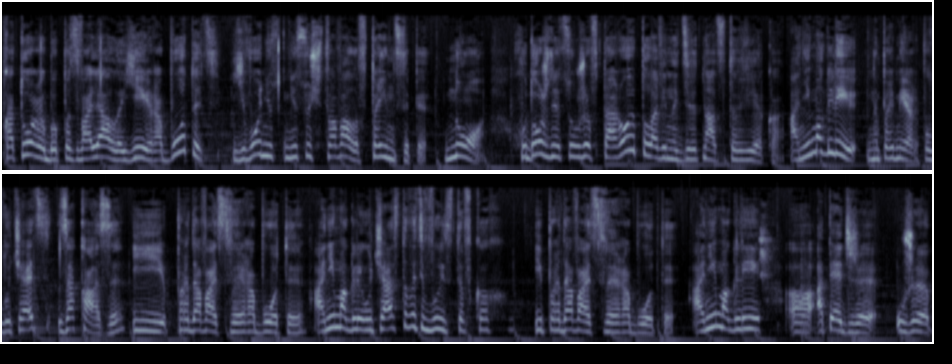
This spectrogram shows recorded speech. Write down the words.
которое бы позволяло ей работать, его не, не существовало в принципе. Но художницы уже второй половины XIX века, они могли, например, получать заказы и продавать свои работы. Они могли участвовать в выставках и продавать свои работы. Они могли, э, опять же, уже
